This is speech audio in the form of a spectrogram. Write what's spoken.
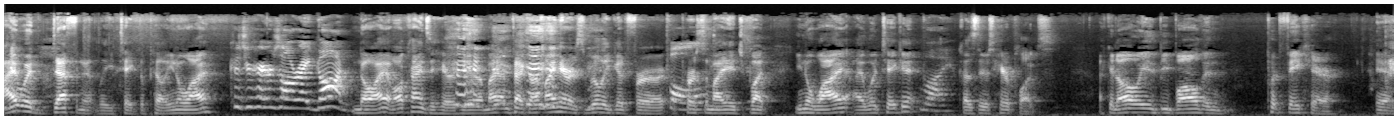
I would definitely take the pill. You know why? because your hair's already gone. No, I have all kinds of hair here. My, in fact, my hair is really good for a person my age. But You know why I would take it? Why? Because there's hair plugs. I could always be bald and put fake hair in.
